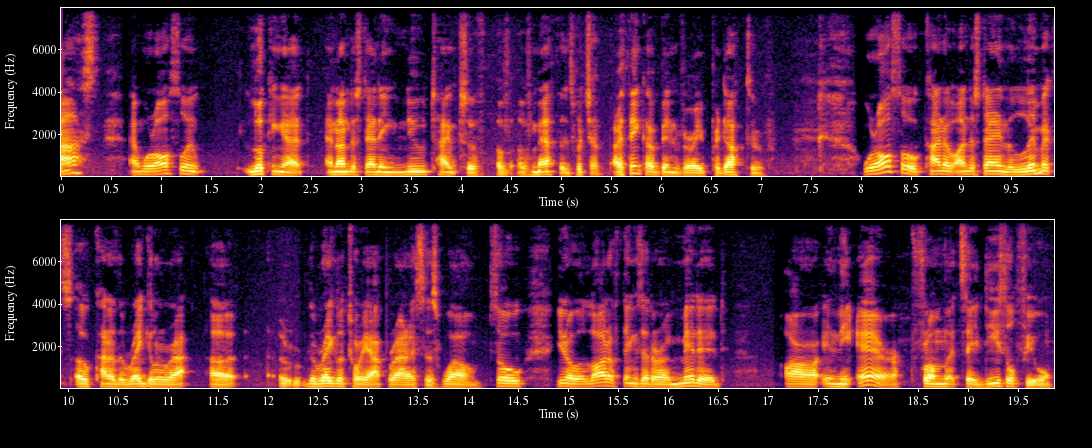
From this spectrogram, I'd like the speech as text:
past, and we're also looking at and understanding new types of, of, of methods, which I think have been very productive. We're also kind of understanding the limits of kind of the regular uh, the regulatory apparatus as well. So, you know, a lot of things that are emitted are in the air from, let's say, diesel fuel.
